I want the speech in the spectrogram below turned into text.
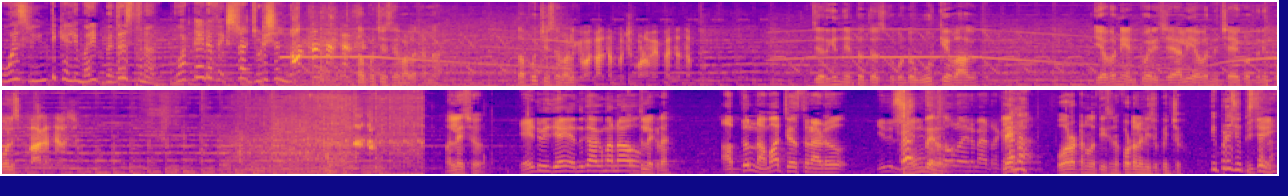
పోలీసులు ఇంటికి వెళ్ళి మరీ బెదిరిస్తున్నారు. What kind of extra judicial తప్పు చేసే వాళ్ళకన్నా తప్పు చేసే వాళ్ళకి ఒకళ్ళు తప్పించుకోవడమే పెద్ద జరిగింది ఏంటో తెలుసుకోకుండా ఊరికే వాగకు. ఎవరిని ఎంక్వైరీ చేయాలి ఎవరిని చేయకూడదని పోలీసుకు బాగా తెలుసు. మల్లేషు ఏంటి విజయ్ ఎందుకు ఆగమన్నావు? అబ్దుల్ ఎక్కడ? అబ్దుల్ నమాజ్ చేస్తున్నాడు. ఇది సోంబేరు. లేటెస్ట్ అయిన మ్యాటర్ లే కదా. పోరాటంలో తీసిన ఫోటోలని చూపించు. ఇప్పుడే విజయ్ చూపిస్తాను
